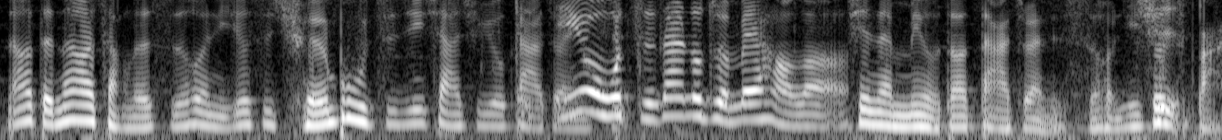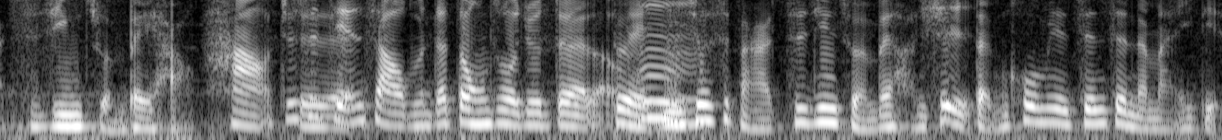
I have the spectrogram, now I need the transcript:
然后等到要涨的时候，你就是全部资金下去又大赚。因为我子弹都准备好了。现在没有到大赚的时候，你就是把资金准备好。好，就是减少我们的动作就对了。对，你就是把资金准备好，你就等后面真正的买一点。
